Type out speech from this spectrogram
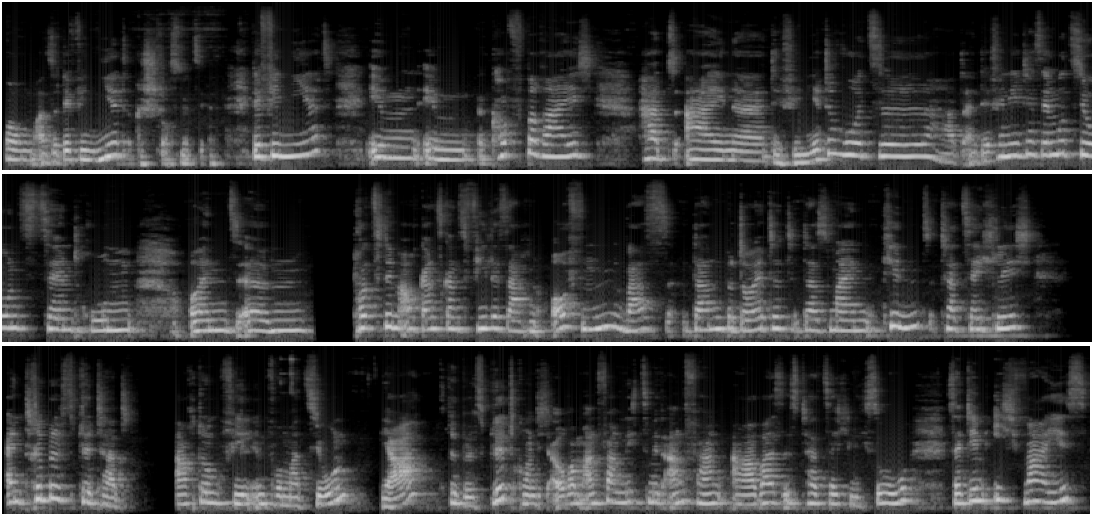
vom, also definiert, geschlossen jetzt, definiert im, im Kopfbereich, hat eine definierte Wurzel, hat ein definiertes Emotionszentrum und ähm, trotzdem auch ganz, ganz viele Sachen offen, was dann bedeutet, dass mein Kind tatsächlich ein Triple Split hat. Achtung, viel Information. Ja, Triple Split konnte ich auch am Anfang nichts mit anfangen, aber es ist tatsächlich so, seitdem ich weiß,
